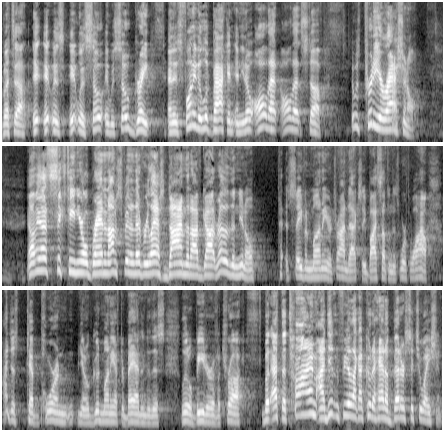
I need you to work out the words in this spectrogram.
But uh, it, it, was, it, was so, it was so great. And it's funny to look back and, and you know, all that, all that stuff, it was pretty irrational. I mean, that's 16 year old Brandon. I'm spending every last dime that I've got rather than, you know, saving money or trying to actually buy something that's worthwhile. I just kept pouring, you know, good money after bad into this little beater of a truck. But at the time, I didn't feel like I could have had a better situation.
